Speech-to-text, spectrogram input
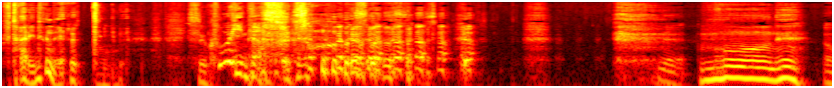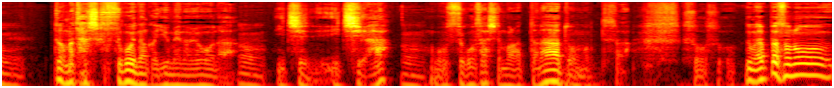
二人で寝るっていう。すごいな。ねもうね、うん。だまあ確かにすごいなんか夢のようなうん一、一夜うんを過ごさせてもらったなと思ってさ、そうそう。でもやっぱその、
